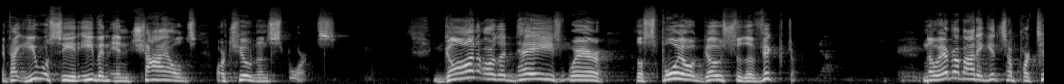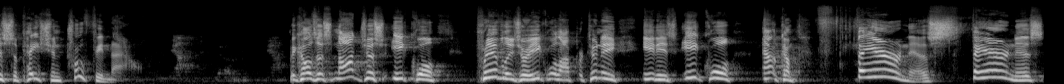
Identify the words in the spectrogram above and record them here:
In fact, you will see it even in child's or children's sports. Gone are the days where the spoil goes to the victor. No, everybody gets a participation trophy now. Because it's not just equal privilege or equal opportunity, it is equal outcome. Fairness, fairness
